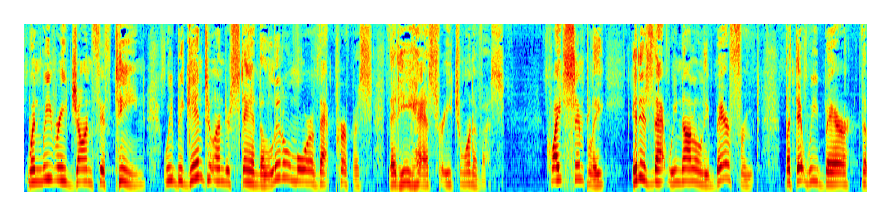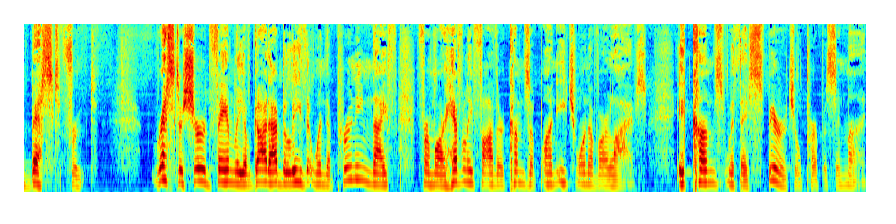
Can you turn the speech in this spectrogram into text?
when we read John 15, we begin to understand a little more of that purpose that He has for each one of us. Quite simply, it is that we not only bear fruit, but that we bear the best fruit. Rest assured, family of God, I believe that when the pruning knife from our Heavenly Father comes upon each one of our lives, it comes with a spiritual purpose in mind.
